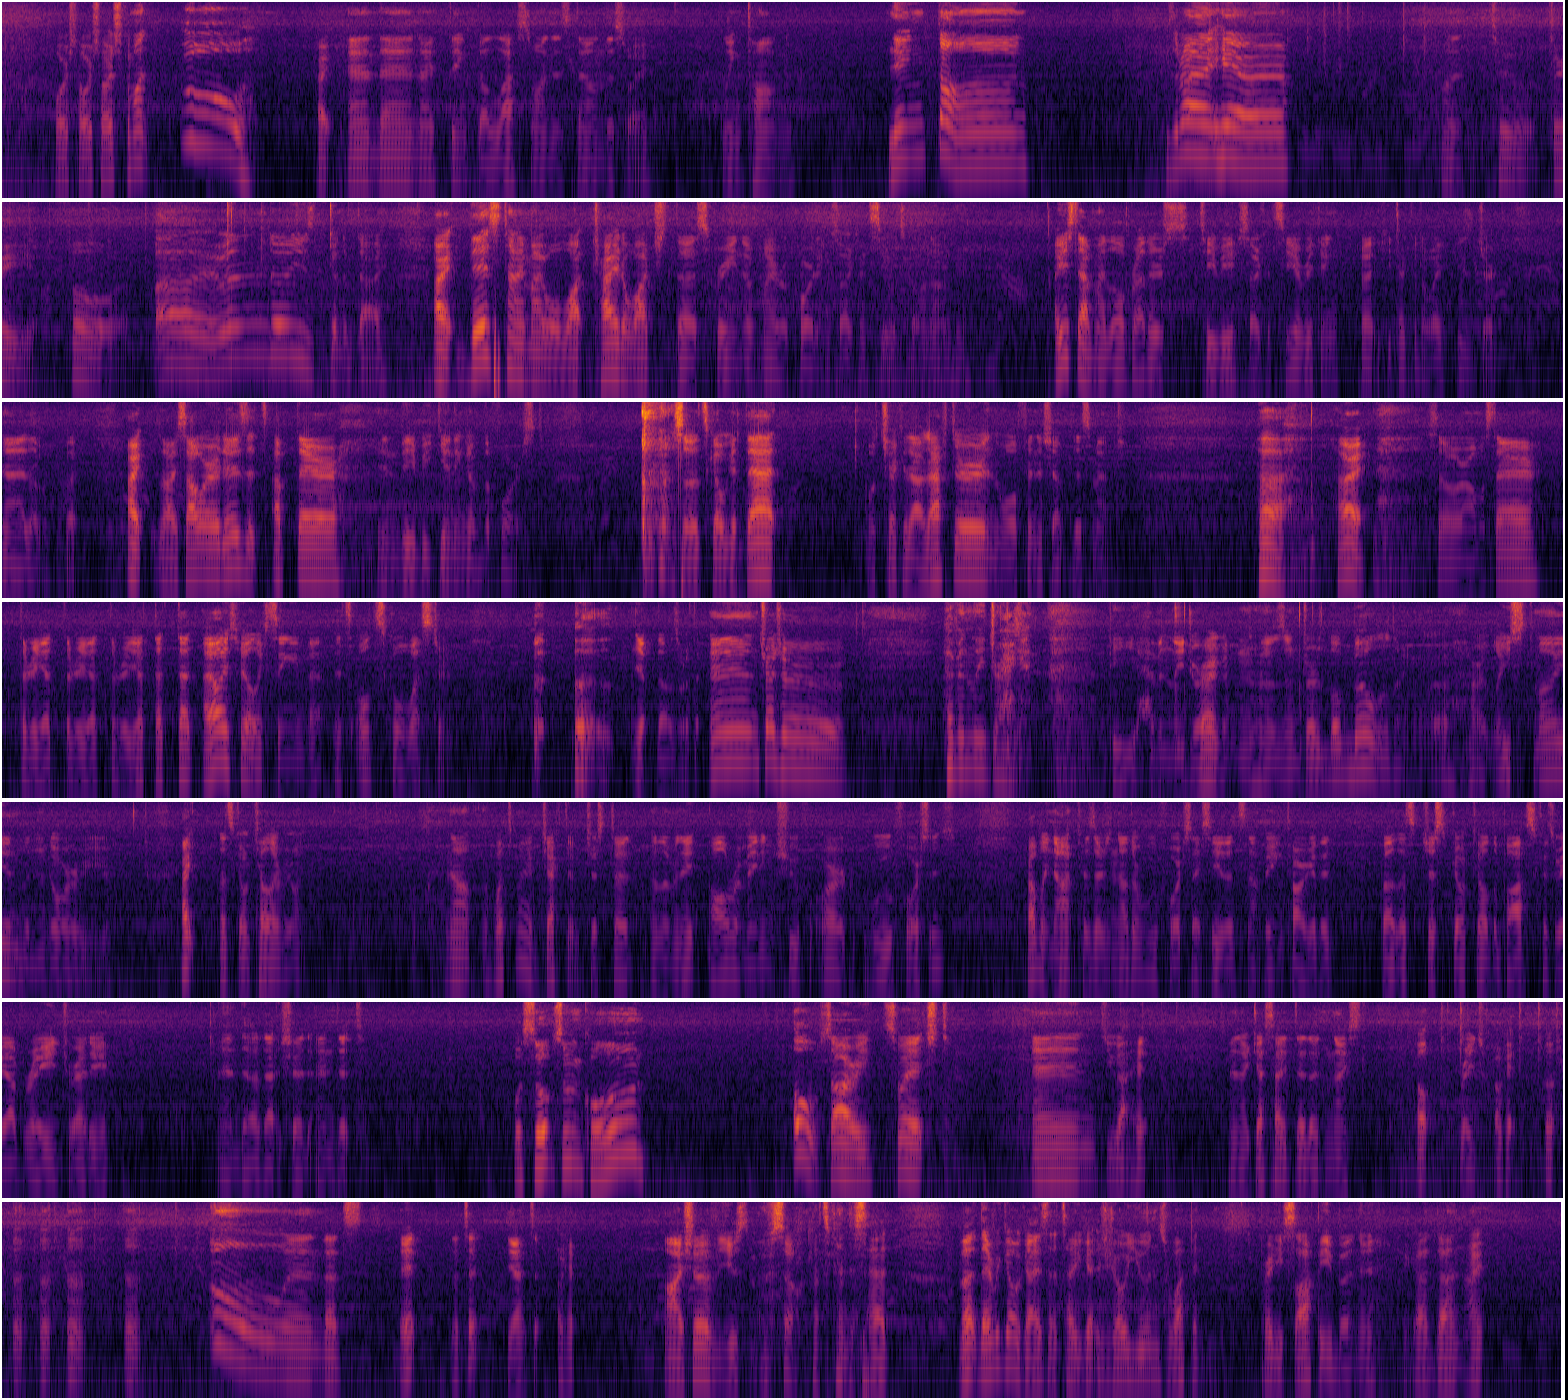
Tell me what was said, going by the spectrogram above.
Horse, horse, horse, come on. Ooh! Alright, and then I think the last one is down this way. Ling Tong. Ling Tong! He's right here! One, two, three, four, five, gonna die. Alright, this time I will try to watch the screen of my recording so I can see what's going on here. I used to have my little brother's TV so I could see everything, but he took it away. He's a jerk. Nah, I love him. But Alright, so I saw where it is. It's up there in the beginning of the forest. so let's go get that. We'll check it out after, and we'll finish up this match. Alright, so we're almost there. I always feel like singing that. It's old school western. yep, that was worth it. And treasure! Heavenly Dragon. The Heavenly Dragon has entered the building, or at least my inventory. Alright, let's go kill everyone. Now, what's my objective? Just to eliminate all remaining Shu or Wu forces? Probably not, because there's another Wu force I see that's not being targeted. But let's just go kill the boss because we have rage ready. And uh, that should end it. What's up, Sun Quan? Oh, sorry. Switched. And you got hit. And I guess I did a nice... Oh, rage. Okay. Uh, uh, uh, uh, uh. Oh, and that's it? That's it? Yeah, that's it. Okay. Oh, I should have used Musou. That's kind of sad. But there we go, guys. That's how you get Zhou Yun's weapon pretty sloppy, but eh, I got it done, right?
